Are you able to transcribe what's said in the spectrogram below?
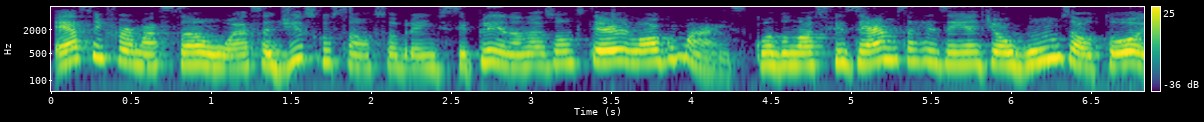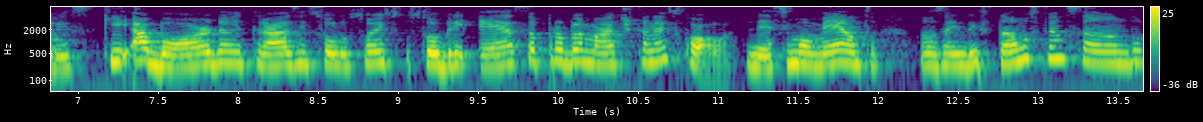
essa informação, essa discussão sobre a indisciplina, nós vamos ter logo mais, quando nós fizermos a resenha de alguns autores que abordam e trazem soluções sobre essa problemática na escola. Nesse momento, nós ainda estamos pensando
